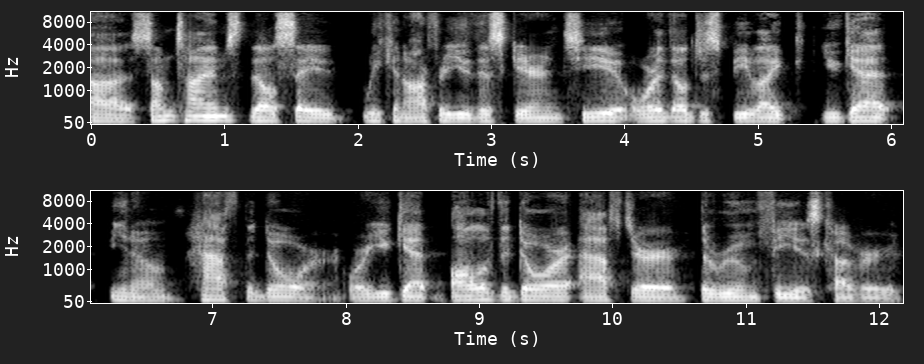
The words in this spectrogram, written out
Uh, sometimes they'll say we can offer you this guarantee or they'll just be like you get you know half the door or you get all of the door after the room fee is covered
